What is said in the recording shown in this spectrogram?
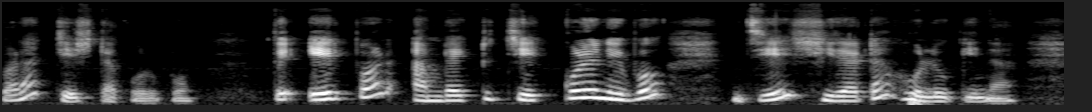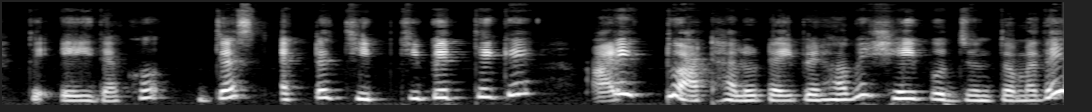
করার চেষ্টা করব। তো এরপর আমরা একটু চেক করে নেব যে শিরাটা হলো কি না তো এই দেখো জাস্ট একটা চিপচিপের থেকে আর একটু আঠালো টাইপের হবে, সেই পর্যন্ত আমাদের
